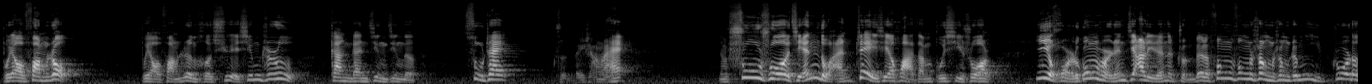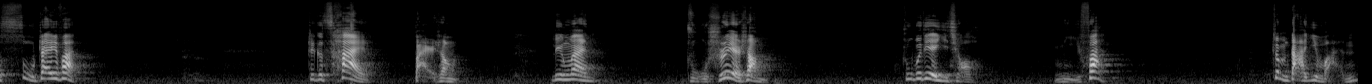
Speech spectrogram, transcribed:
不要放肉，不要放任何血腥之物，干干净净的素斋准备上来。那么书说简短，这些话咱们不细说了。一会儿的功夫，人家里人呢准备了丰丰盛盛这么一桌的素斋饭，这个菜摆上了，另外呢，主食也上了。猪八戒一瞧，米饭这么大一碗，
